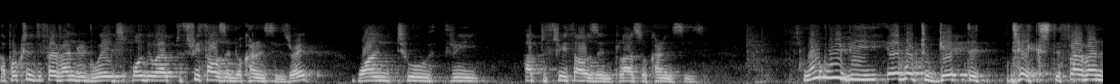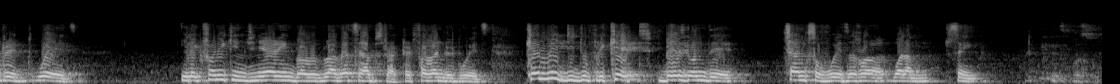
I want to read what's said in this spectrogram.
approximately 500 words, all the way up to 3,000 occurrences, right? One, two, three, up to 3,000 plus occurrences. Would we be able to get the text, the 500 words, electronic engineering, blah, blah, blah, that's the abstract, right? 500 words. Can we deduplicate based on the chunks of words? That's what I'm saying. I think it's possible.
